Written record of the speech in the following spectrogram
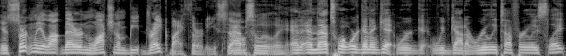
is certainly a lot better than watching them beat Drake by thirty. So absolutely, and and that's what we're gonna get. We're we've got a really tough early slate.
